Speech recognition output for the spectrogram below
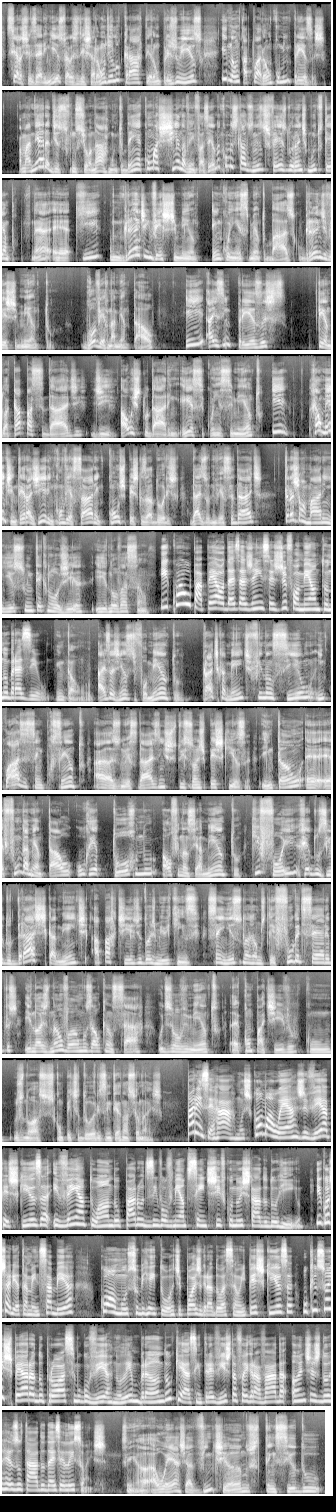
Se elas fizerem isso, elas deixarão de lucrar, terão prejuízo e não atuarão como empresas. A maneira disso funcionar muito bem é como a China vem fazendo e como os Estados Unidos fez durante muito tempo. Né? É que um grande investimento em conhecimento básico, grande investimento governamental e as empresas tendo a capacidade de, ao estudarem esse conhecimento e realmente interagirem, conversarem com os pesquisadores das universidades, transformarem isso em tecnologia e inovação. E qual o papel das agências de fomento no Brasil? Então, as agências de fomento praticamente financiam em quase 100% as universidades e instituições de pesquisa. Então, é, é, fundamental o retorno ao financiamento que foi reduzido drasticamente a partir de 2015. Sem isso, nós vamos ter fuga de cérebros e nós não vamos alcançar o desenvolvimento é, compatível com os nossos competidores internacionais. Para encerrarmos, como a UERJ vê a pesquisa e vem atuando para o desenvolvimento científico no estado do Rio? E gostaria também de saber como subreitor de pós-graduação e pesquisa, o que o senhor espera do próximo governo, lembrando que essa entrevista foi gravada antes do resultado das eleições. Sim, a UERJ há 20 anos tem sido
